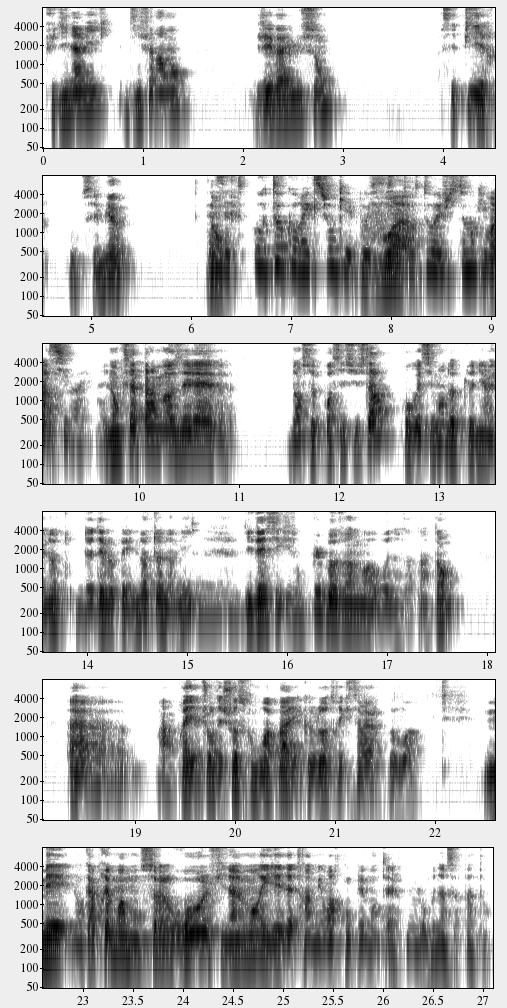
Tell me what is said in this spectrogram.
plus dynamique, différemment. J'évalue le son. C'est pire ou c'est mieux. T'as cette autocorrection qui est possible, cette auto-ajustement qui est possible. Et donc ça permet aux élèves, dans ce processus-là, progressivement d'obtenir une autre, de développer une autonomie. L'idée c'est qu'ils ont plus besoin de moi au bout d'un certain temps. Euh, après il y a toujours des choses qu'on voit pas et que l'autre extérieur peut voir. Mais donc après moi mon seul rôle finalement il est d'être un miroir complémentaire hmm. au bout d'un certain temps,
